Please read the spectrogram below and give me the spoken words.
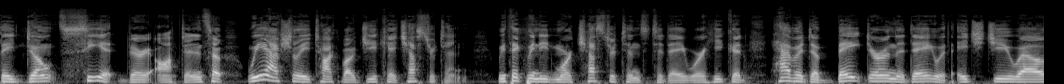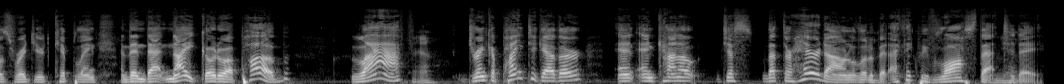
they don't see it very often. And so we actually talk about G.K. Chesterton. We think we need more Chestertons today where he could have a debate during the day with H.G. Wells, Rudyard Kipling, and then that night go to a pub, laugh, Yeah. drink a pint together, and, and kind of just let their hair down a little bit. I think we've lost that today.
